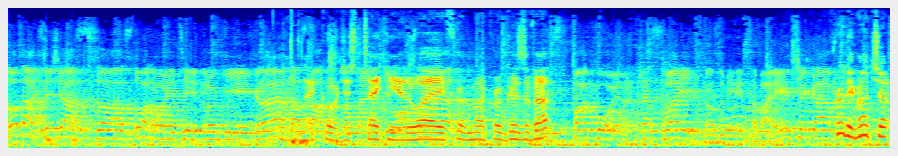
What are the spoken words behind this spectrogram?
Ну так, сейчас э, здорово и те, и другие играют. Or just taking it away from Makroguzova. Pretty much it.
